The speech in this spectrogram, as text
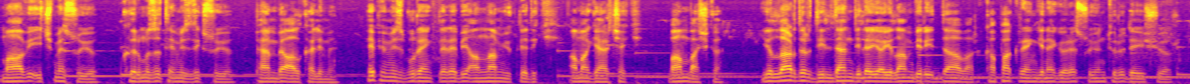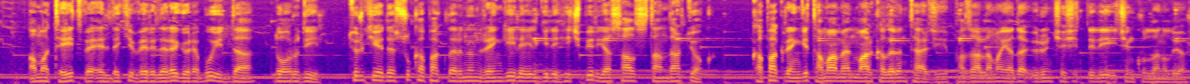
Mavi içme suyu, kırmızı temizlik suyu, pembe alkali mi? Hepimiz bu renklere bir anlam yükledik ama gerçek, bambaşka. Yıllardır dilden dile yayılan bir iddia var. Kapak rengine göre suyun türü değişiyor. Ama teyit ve eldeki verilere göre bu iddia doğru değil. Türkiye'de su kapaklarının rengiyle ilgili hiçbir yasal standart yok. Kapak rengi tamamen markaların tercihi, pazarlama ya da ürün çeşitliliği için kullanılıyor.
